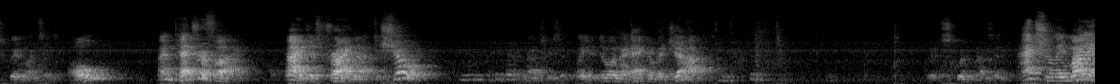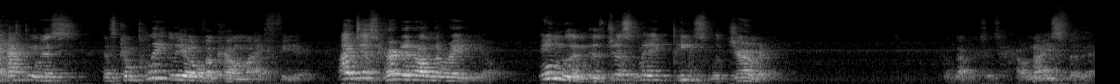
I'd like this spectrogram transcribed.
Squigman says, oh, I'm petrified. I just try not to show it. Kosnowski said, well, you're doing a heck of a job. Squigman said, actually, my happiness has completely overcome my fear. I just heard it on the radio. England has just made peace with Germany. Kosnowski says, how nice for them.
